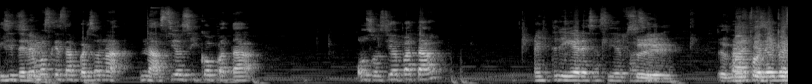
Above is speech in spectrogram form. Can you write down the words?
Y si tenemos Sí. que esta persona nació psicópata o sociópata, el trigger es así de fácil. Sí. Es Para más que fácil de que se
